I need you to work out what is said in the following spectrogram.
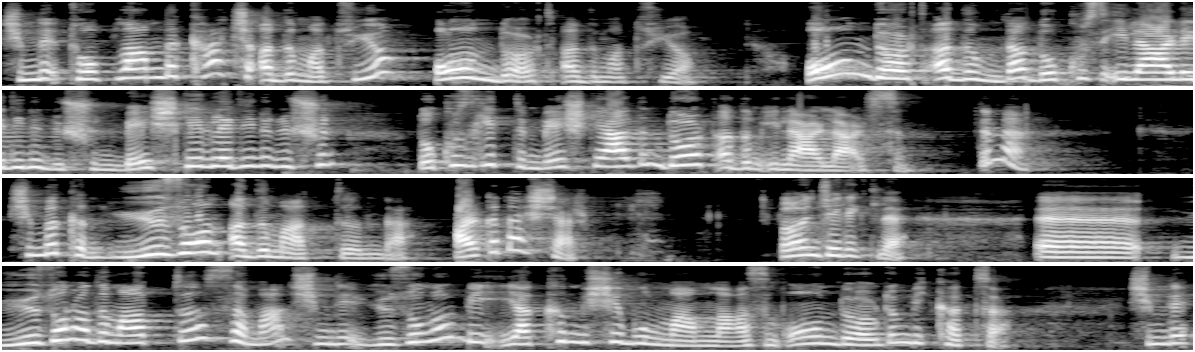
Şimdi toplamda kaç adım atıyor? 14 adım atıyor. 14 adımda 9 ilerlediğini düşün, 5 gerilediğini düşün. 9 gittin, 5 geldin, 4 adım ilerlersin. Değil mi? Şimdi bakın 110 adım attığında arkadaşlar öncelikle e, 110 adım attığı zaman şimdi 110'u bir yakın bir şey bulmam lazım. 14'ün bir katı. Şimdi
